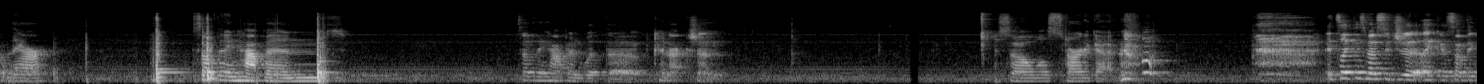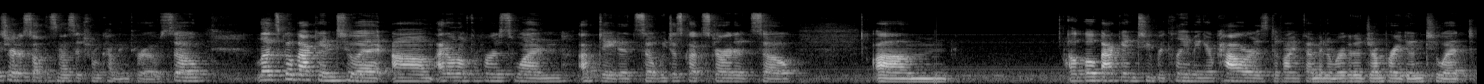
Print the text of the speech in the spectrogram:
happened there. Something happened. Something happened with the connection. So we'll start again. it's like this message, that like something's trying to stop this message from coming through. So let's go back into it. Um, I don't know if the first one updated, so we just got started. So um, I'll go back into reclaiming your power as divine feminine. We're going to jump right into it.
